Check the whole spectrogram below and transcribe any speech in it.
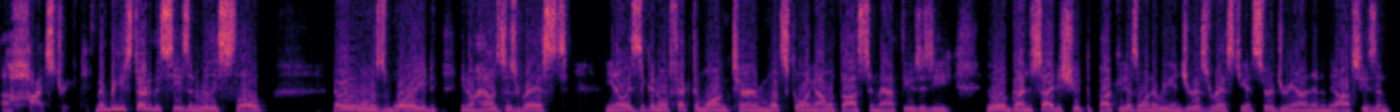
a hot streak. Remember, he started the season really slow. Everyone was worried. You know, how's his wrist? You know, is it going to affect him long term? What's going on with Auston Matthews? Is he a little gun shy to shoot the puck? He doesn't want to re injure his wrist. He had surgery on it in the offseason.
